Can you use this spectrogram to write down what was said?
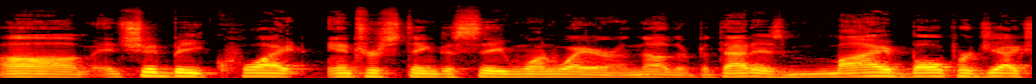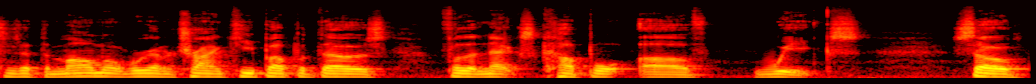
Um, it should be quite interesting to see one way or another. But that is my bowl projections at the moment. We're going to try and keep up with those for the next couple of weeks. So,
